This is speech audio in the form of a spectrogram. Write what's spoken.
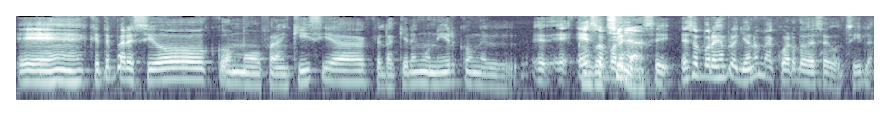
Eh, ¿Qué te pareció como franquicia que la quieren unir con el... eh, eh, Con eso, por Godzilla. ejemplo, sí, eso, por ejemplo, yo no me acuerdo de ese Godzilla.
